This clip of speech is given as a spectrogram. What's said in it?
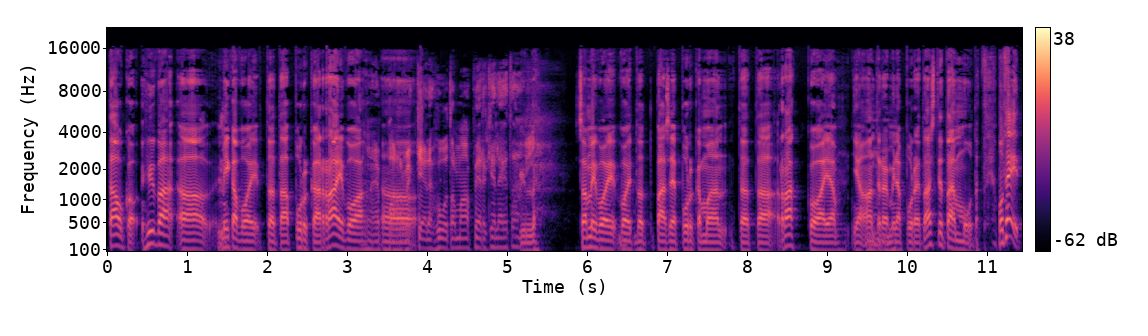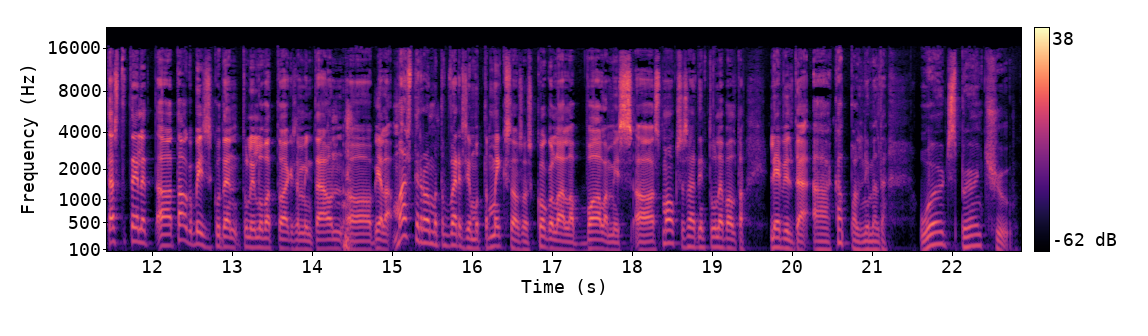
tauko hyvä. Uh, Mika voi tota, purkaa raivoa. No parvekkeelle uh, huutamaan perkeleitä. Kyllä. Sami voi, voi tot, pääsee purkamaan tota, rakkoa ja, ja Antero mm. minä puretaan sitten jotain muuta. Mutta hei, tästä teille uh, taukobiisis, kuten tuli luvattu aikaisemmin, tämä on uh, vielä masteroimaton versio, mutta miksaus olisi koko lailla valmis. Uh, Smoke Societyn tulevalta levyltä uh, kappale nimeltä Words Burn True.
